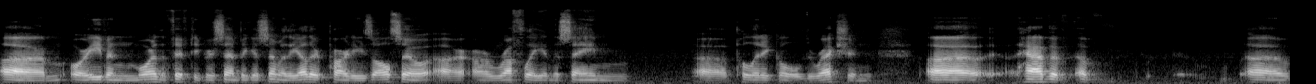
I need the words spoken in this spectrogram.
um, or even more than fifty percent, because some of the other parties also are, are roughly in the same uh, political direction, uh, have a, a uh,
